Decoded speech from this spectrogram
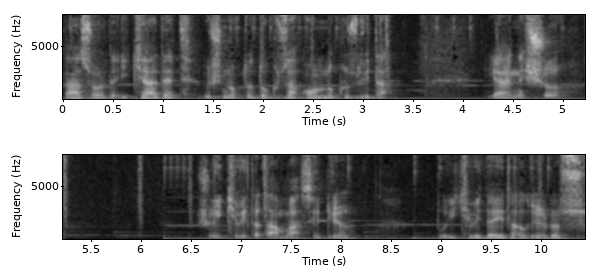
Daha sonra da 2 adet 3.9'a 19 vida. Yani şu şu iki vidadan bahsediyor. Bu iki vidayı da alıyoruz.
